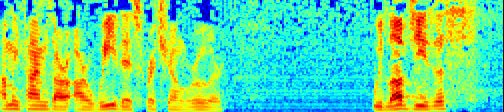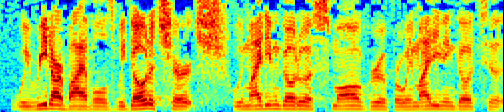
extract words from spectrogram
How many times are, are we this rich young ruler? We love Jesus we read our Bibles, we go to church, we might even go to a small group, or we might even go to,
